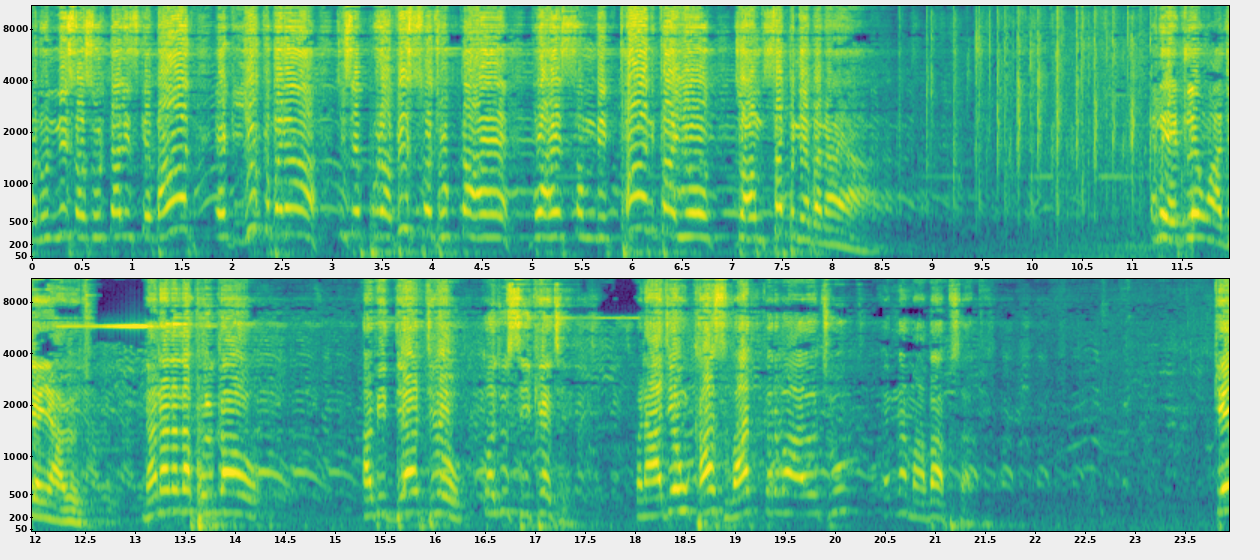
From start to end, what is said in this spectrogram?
पर उन्नीस के बाद एक युग बना जिसे पूरा विश्व झुकता है वो है संविधान का युग जो हम सब ने बनाया અને એટલે હું આજે અહીંયા આવ્યો છું નાના નાના ફૂલકાઓ આ વિદ્યાર્થીઓ તો હજુ શીખે છે પણ આજે હું ખાસ વાત કરવા આવ્યો છું એમના મા બાપ સાથે કે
